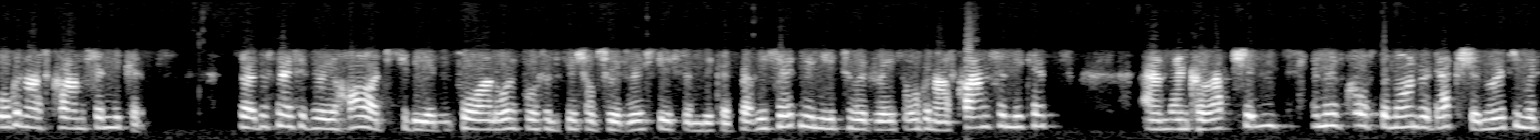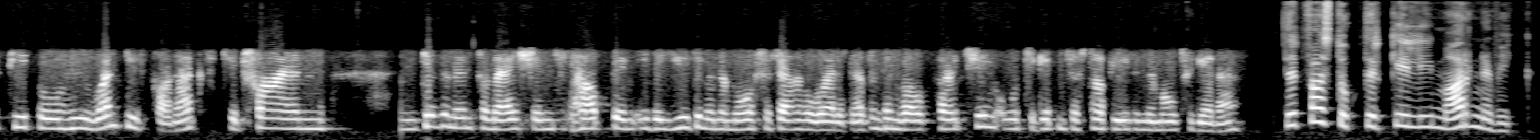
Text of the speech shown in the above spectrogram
organized crime syndicates. So this makes it very hard to be our law enforcement officials to address these syndicates. But we certainly need to address organized crime syndicates um, and corruption. And then, of course, demand reduction, working with people who want these products to try and give them information to help them either use them in a more sustainable way that doesn't involve poaching or to get them to stop using them altogether. Dit was Dr. Kelly Marnewik,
